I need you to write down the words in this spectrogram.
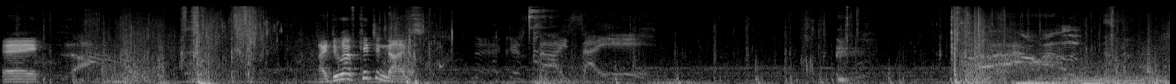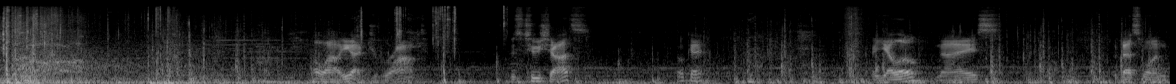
Hey. I do have kitchen knives. Oh wow, you got dropped. Just two shots? Okay. Yellow? Nice. The best one.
